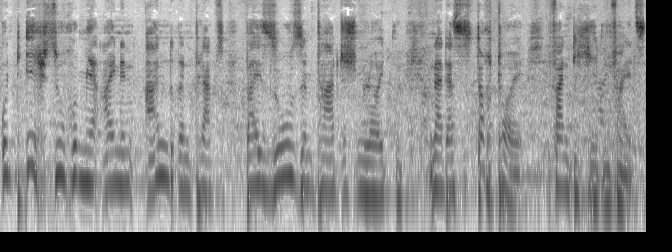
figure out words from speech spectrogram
und ich suche mir einen anderen Platz bei so sympathischen Leuten. Na, das ist doch toll, fand ich jedenfalls.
